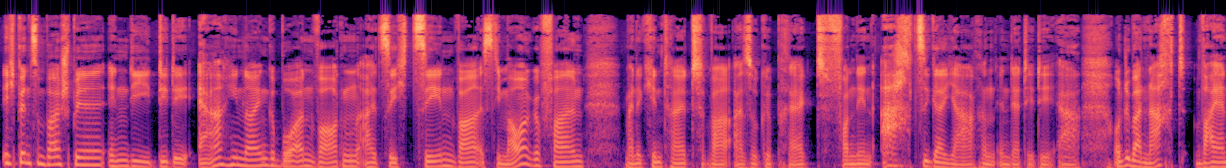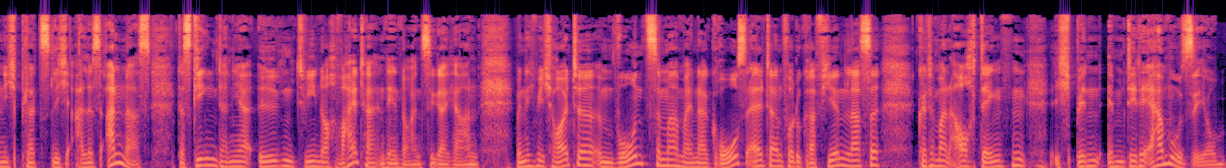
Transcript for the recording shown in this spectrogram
Ich bin zum Beispiel in die DDR hineingeboren worden. Als ich zehn war, ist die Mauer gefallen. Meine Kindheit war also geprägt von den 80er Jahren in der DDR. Und über Nacht war ja nicht plötzlich alles anders. Das ging dann ja irgendwie noch weiter in den 90er Jahren. Wenn ich mich heute im Wohnzimmer meiner Großeltern fotografieren lasse, könnte man auch denken, ich bin im DDR-Museum.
